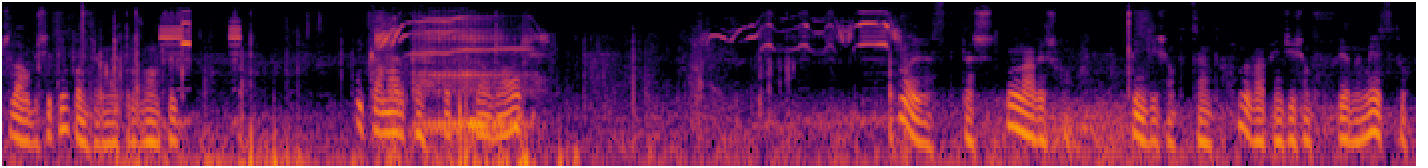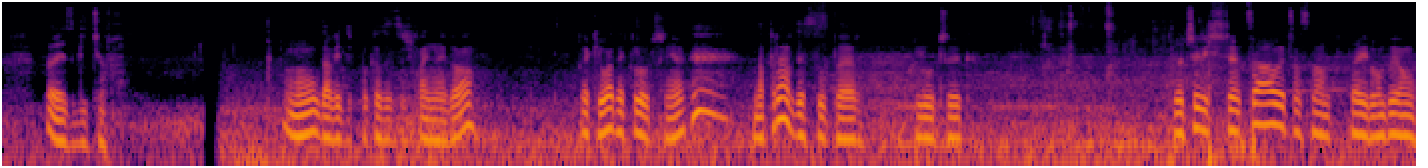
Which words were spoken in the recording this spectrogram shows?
przydałoby się pinpointer najpierw włączyć i kamerkę podciągnąć. No jest też na wierzchu 50 centów, 2,50 w jednym miejscu. To jest gicior. Mm, Dawid pokazuje coś fajnego. Jaki ładny klucz, nie? Naprawdę super kluczyk. I oczywiście cały czas nam tutaj lądują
